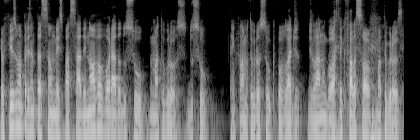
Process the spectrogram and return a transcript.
eu fiz uma apresentação mês passado em Nova Alvorada do Sul, no Mato Grosso do Sul. Tem que falar Mato Grosso Sul, que o povo lá de, de lá não gosta, que fala só Mato Grosso.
